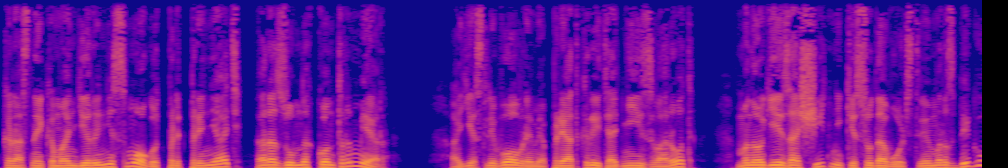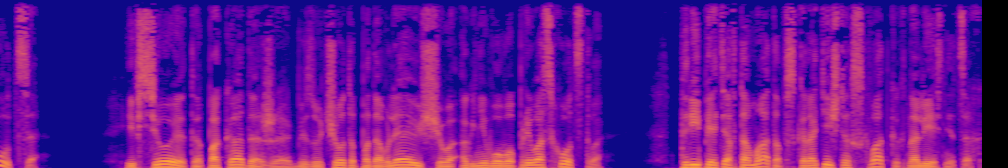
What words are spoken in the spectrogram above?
красные командиры не смогут предпринять разумных контрмер. А если вовремя приоткрыть одни из ворот, многие защитники с удовольствием разбегутся. И все это пока даже без учета подавляющего огневого превосходства. Три-пять автоматов в скоротечных схватках на лестницах,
